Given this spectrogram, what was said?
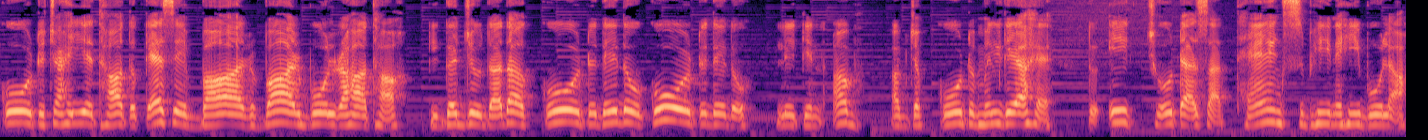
कोट चाहिए था तो कैसे बार बार बोल रहा था कि गज्जू दादा, कोट दे दो, कोट दे दो। लेकिन अब अब जब कोट मिल गया है तो एक छोटा सा थैंक्स भी नहीं बोला।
